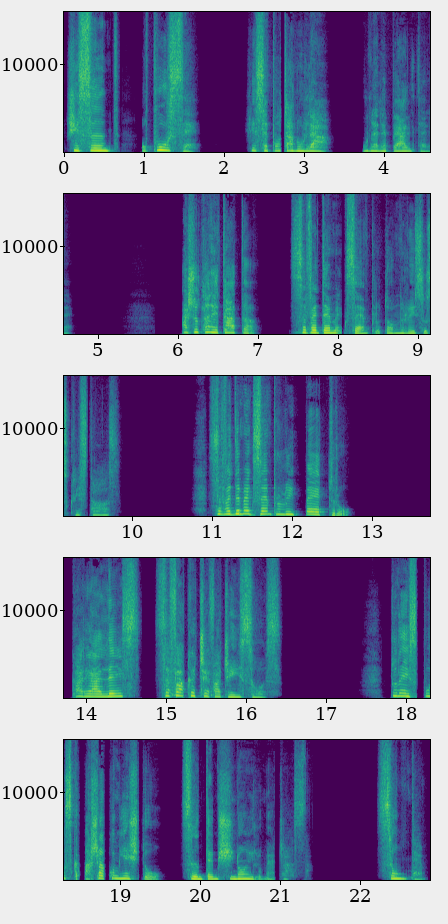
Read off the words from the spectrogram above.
și sunt opuse și se pot anula unele pe altele. Ajută-ne, Tată, să vedem exemplul Domnului Isus Hristos. Să vedem exemplul lui Petru, care a ales să facă ce face Isus. Tu ne-ai spus că așa cum ești tu, suntem și noi lumea aceasta. Suntem.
